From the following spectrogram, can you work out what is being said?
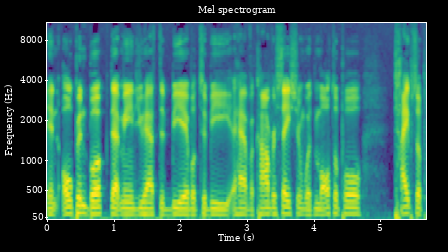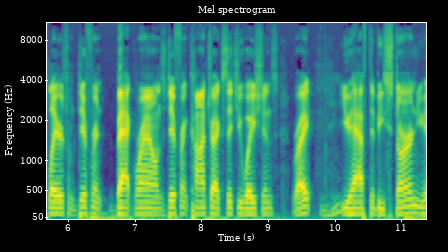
an open book. That means you have to be able to be have a conversation with multiple types of players from different backgrounds, different contract situations, right? Mm-hmm. You have to be stern. You,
